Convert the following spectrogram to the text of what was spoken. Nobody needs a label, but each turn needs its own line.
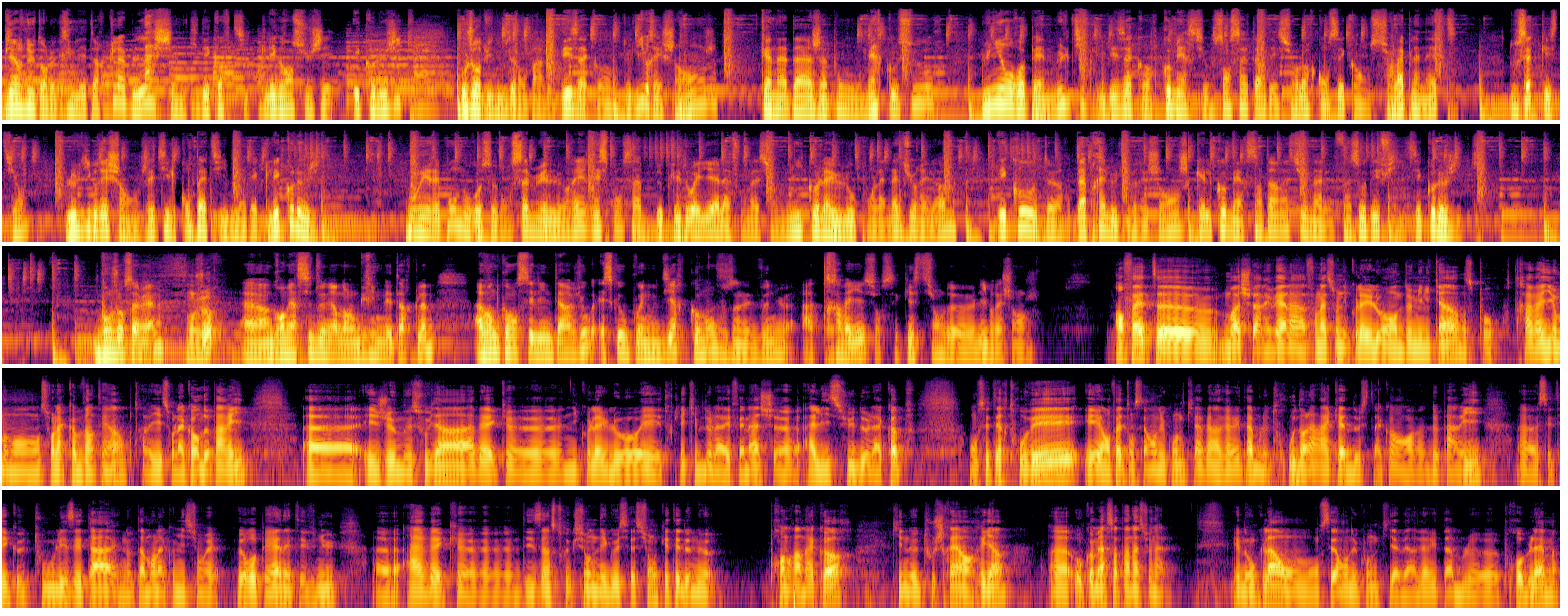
Bienvenue dans le Green Letter Club, la chaîne qui décortique les grands sujets écologiques. Aujourd'hui, nous allons parler des accords de libre-échange. Canada, Japon ou Mercosur, l'Union européenne multiplie les accords commerciaux sans s'attarder sur leurs conséquences sur la planète. D'où cette question, le libre-échange est-il compatible avec l'écologie? Pour y répondre, nous recevons Samuel Leray, responsable de plaidoyer à la Fondation Nicolas Hulot pour la nature et l'homme et co-auteur d'Après le libre-échange, quel commerce international face aux défis écologiques. Bonjour Samuel.
Bonjour.
Euh, un grand merci de venir dans le Green Letter Club. Avant de commencer l'interview, est-ce que vous pouvez nous dire comment vous en êtes venu à travailler sur ces questions de libre-échange
en fait, euh, moi, je suis arrivé à la Fondation Nicolas Hulot en 2015 pour travailler au moment sur la COP 21, pour travailler sur l'accord de Paris. Euh, et je me souviens avec euh, Nicolas Hulot et toute l'équipe de la FNH euh, à l'issue de la COP, on s'était retrouvés et en fait on s'est rendu compte qu'il y avait un véritable trou dans la raquette de cet accord de Paris. C'était que tous les États et notamment la Commission européenne étaient venus avec des instructions de négociation qui étaient de ne prendre un accord qui ne toucherait en rien au commerce international. Et donc là, on, s'est rendu compte qu'il y avait un véritable problème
